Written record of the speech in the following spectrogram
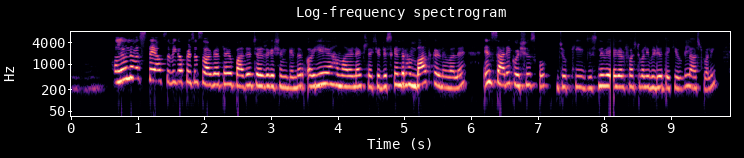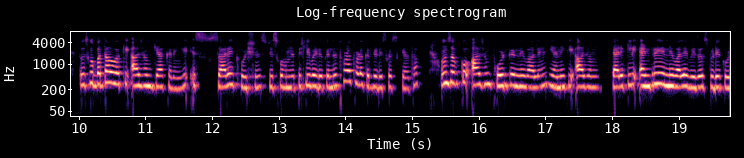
हेलो, नमस्ते। आप सभी का फिर से स्वागत है उपाध्याय एजुकेशन के अंदर। और ये है हमारा नेक्स्ट लेक्चर जिसके अंदर हम बात करने वाले हैं इन सारे क्वेश्चंस को, जो कि जिसने भी अगर फ़र्स्ट वाली वीडियो देखी होगी लास्ट वाली तो उसको पता होगा कि आज हम क्या करेंगे। इस सारे क्वेश्चंस जिसको हमने पिछली वीडियो के अंदर थोड़ा थोड़ा करके डिस्कस किया था, उन सबको आज हम कोड करने वाले हैं। यानी कि आज हम डायरेक्टली एंट्री लेने वाले विजुअल स्टूडियो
